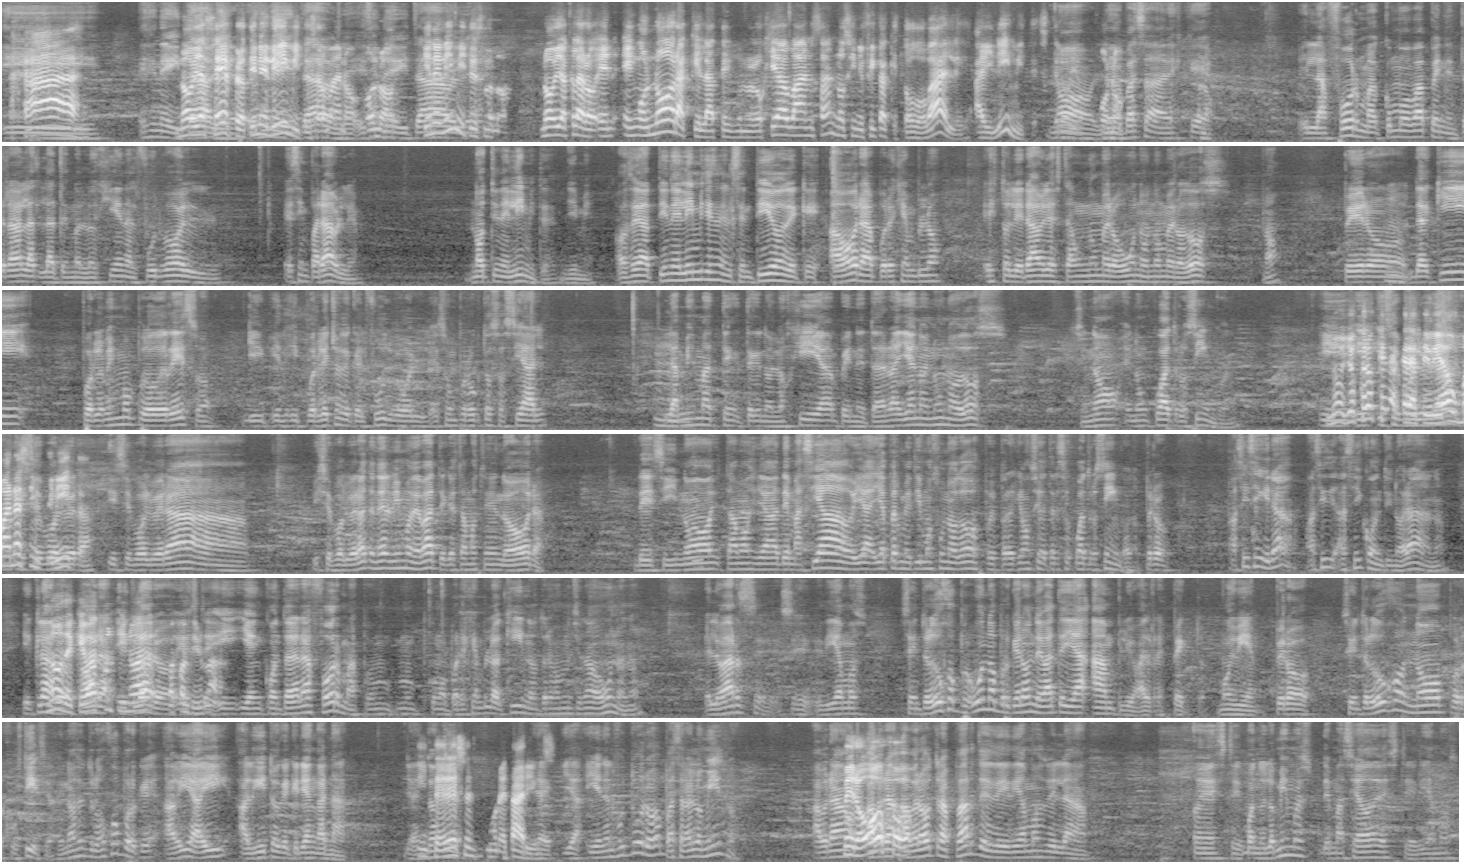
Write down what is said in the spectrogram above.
y... Ah. Es inevitable. No, ya sé, pero tiene límites, hermano. ¿o no? ¿Tiene límites o no? No, ya claro, en, en, honor a que la tecnología avanza, no significa que todo vale. Hay límites. No, lo que pasa es que la forma como va a penetrar la, la, tecnología en el fútbol es imparable. No tiene límites, Jimmy. O sea, tiene límites en el sentido de que ahora, por ejemplo, es tolerable hasta un número uno, un número dos, ¿no? Pero mm. de aquí por el mismo progreso y, por el hecho de que el fútbol es un producto social, la misma tecnología penetrará ya no en uno o dos, sino en un 4 o 5. ¿no? No, yo creo que la creatividad humana es infinita. y se volverá a, y se volverá a tener el mismo debate que estamos teniendo ahora. De si no estamos ya demasiado, ya, ya permitimos uno o dos, pues para qué vamos a ir a 3 o 4 o 5. Pero así seguirá, así, así continuará, ¿no? Y claro, no, de que va a continuar, va a este, continuar. y, encontrará formas, como por ejemplo aquí, nosotros hemos mencionado uno, ¿no? El VAR, se, digamos, se introdujo por uno porque era un debate ya amplio al respecto, muy bien, pero se introdujo no por justicia, sino se introdujo porque había ahí algo que querían ganar. Intereses monetarios. y en el futuro pasará lo mismo. Habrá, pero habrá, habrá otra parte de, digamos, de la... Este, bueno, lo mismo es demasiado, este, digamos,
